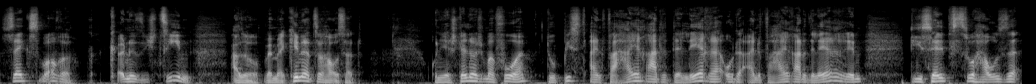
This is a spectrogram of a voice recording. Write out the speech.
Sechs Wochen können sich ziehen. Also, wenn man Kinder zu Hause hat. Und ihr stellt euch mal vor, du bist ein verheirateter Lehrer oder eine verheiratete Lehrerin, die selbst zu Hause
